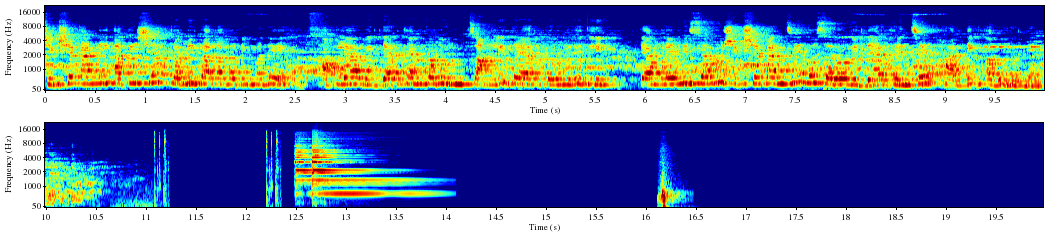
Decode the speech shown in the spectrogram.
शिक्षकांनी अतिशय कमी कालावधीमध्ये आपल्या विद्यार्थ्यांकडून चांगली तयारी करून घेतली. त्यामुळे मी सर्व शिक्षकांचे व सर्व विद्यार्थ्यांचे हार्दिक अभिनंदन करते.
